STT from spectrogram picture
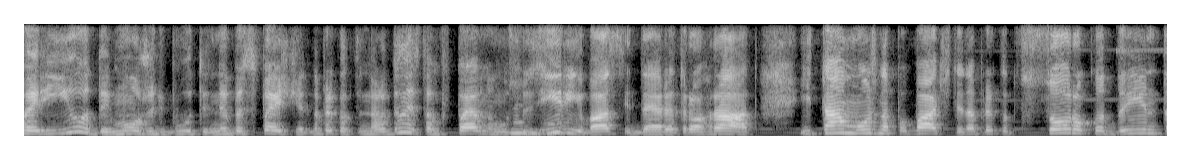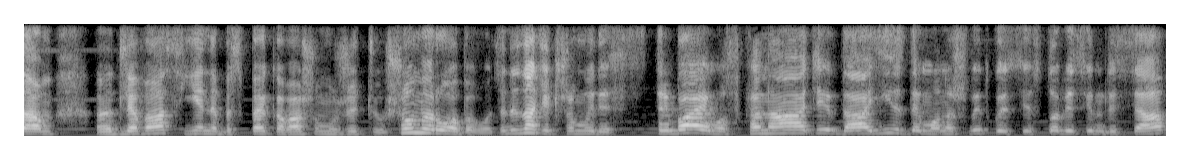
Періоди можуть бути небезпечні. Наприклад, ви народились там в певному сузір'ї, у вас іде ретроград, і там можна побачити, наприклад, в 41 там е, для вас є небезпека вашому життю. Що ми робимо? Це не значить, що ми десь стрибаємо з канатів, да, їздимо на швидкості 180.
